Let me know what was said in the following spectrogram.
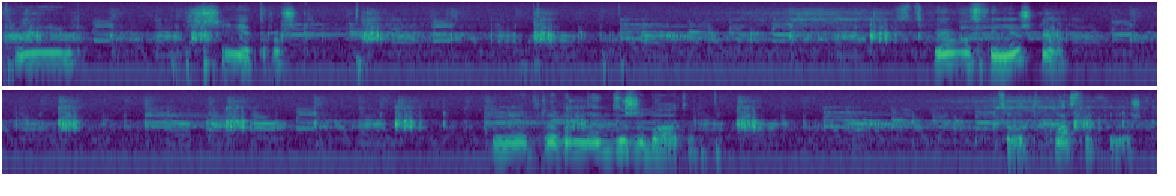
Фыль. Ще є трошки. З такою вот фінюшкою. Мені треба не дуже багато. Це от класна фінішка.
